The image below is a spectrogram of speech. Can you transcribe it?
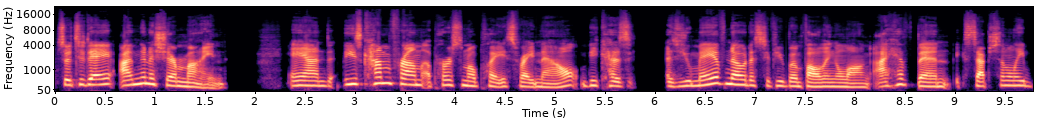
So today I'm going to share mine. And these come from a personal place right now because as you may have noticed if you've been following along, I have been exceptionally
